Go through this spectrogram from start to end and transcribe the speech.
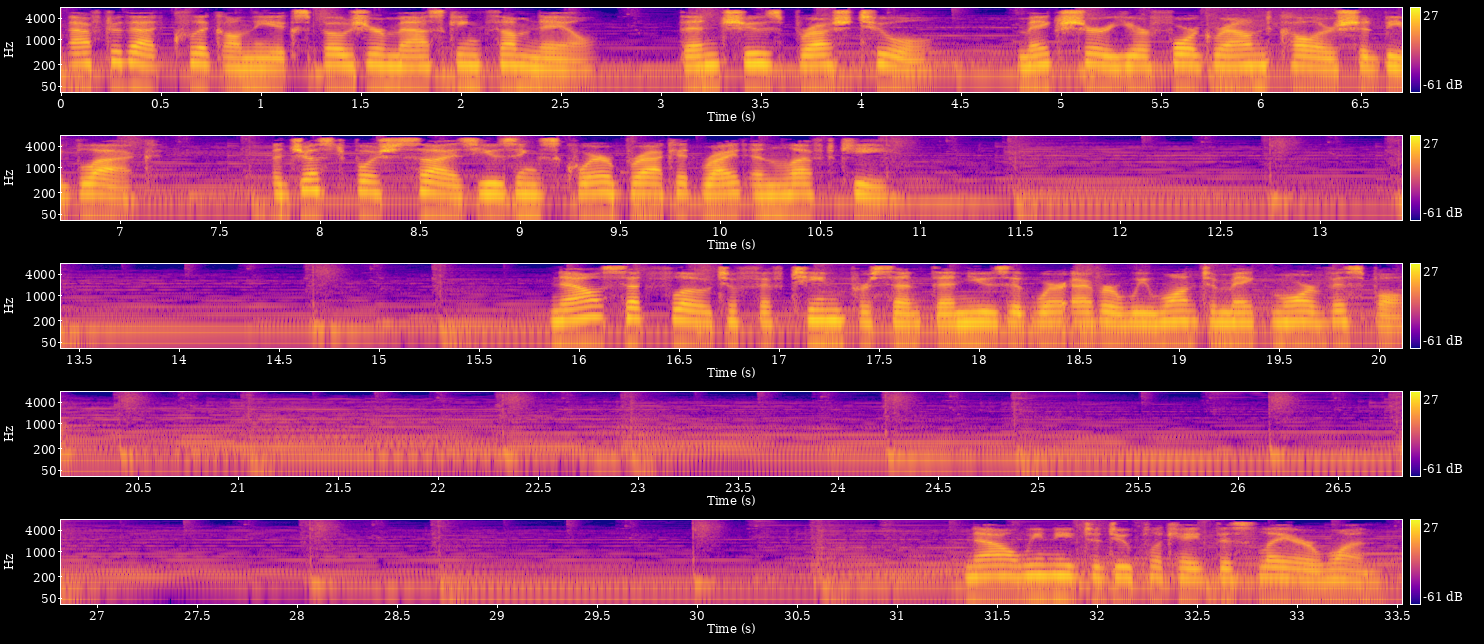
After that click on the Exposure Masking thumbnail, then choose Brush tool, make sure your foreground color should be black. Adjust brush size using square bracket right and left key. Now set flow to 15% then use it wherever we want to make more visible. Now we need to duplicate this layer 1.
